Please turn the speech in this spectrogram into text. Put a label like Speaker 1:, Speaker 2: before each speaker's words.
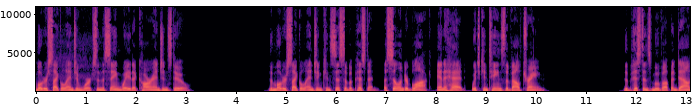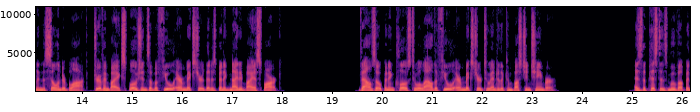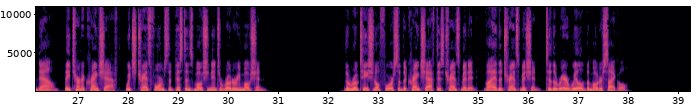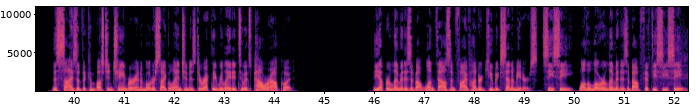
Speaker 1: motorcycle engine works in the same way that car engines do. The motorcycle engine consists of a piston, a cylinder block, and a head, which contains the valve train. The pistons move up and down in the cylinder block, driven by explosions of a fuel-air mixture that has been ignited by a spark. Valves open and close to allow the fuel-air mixture to enter the combustion chamber. As the pistons move up and down, they turn a crankshaft, which transforms the piston's motion into rotary motion. The rotational force of the crankshaft is transmitted, via the transmission, to the rear wheel of the motorcycle. The size of the combustion chamber in a motorcycle engine is directly related to its power output. The upper limit is about 1,500 cubic centimeters, cc, while the lower limit is about 50 cc.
